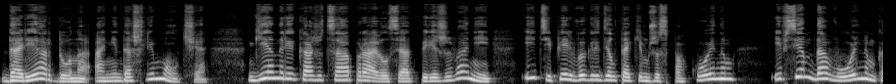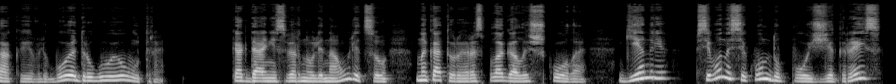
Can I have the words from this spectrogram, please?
до Риардона они дошли молча. Генри, кажется, оправился от переживаний и теперь выглядел таким же спокойным и всем довольным, как и в любое другое утро. Когда они свернули на улицу, на которой располагалась школа, Генри всего на секунду позже Грейс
